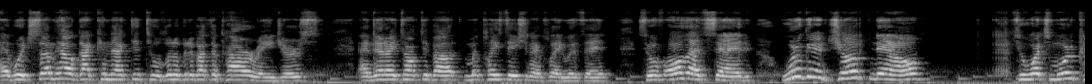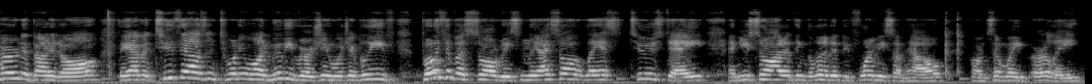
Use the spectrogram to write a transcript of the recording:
which somehow got connected to a little bit about the Power Rangers, and then I talked about my PlayStation I played with it. So with all that said, we're gonna jump now to what's more current about it all, they have a 2021 movie version, which I believe both of us saw recently. I saw it last Tuesday, and you saw it, I think, a little bit before me somehow, on some way early.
